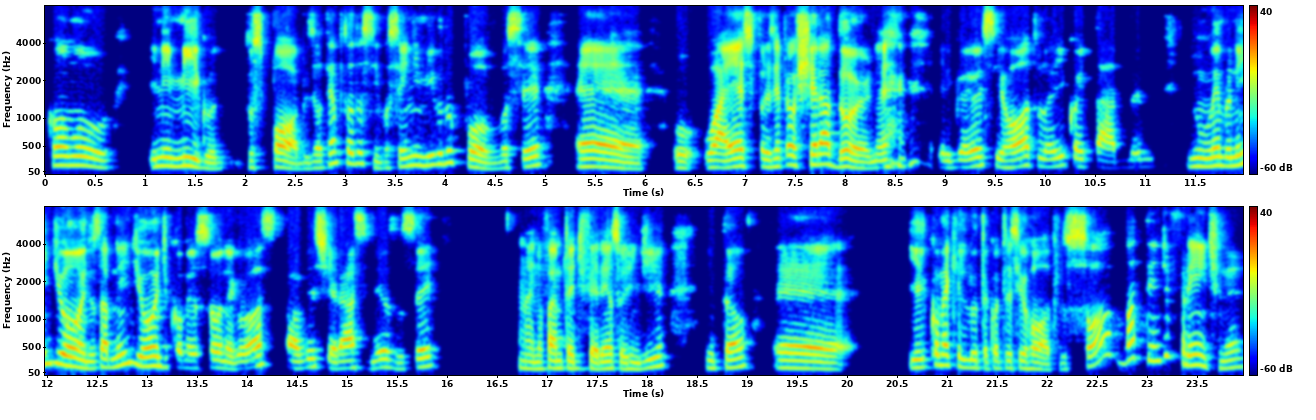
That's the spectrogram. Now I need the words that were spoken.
como inimigo dos pobres. É o tempo todo assim, você é inimigo do povo, você é. O, o AS, por exemplo, é o cheirador, né? Ele ganhou esse rótulo aí, coitado. Não lembro nem de onde, não sabe nem de onde começou o negócio. Talvez cheirasse mesmo, não sei. Mas não faz muita diferença hoje em dia. Então, é, e ele, como é que ele luta contra esse rótulo? Só batendo de frente, né?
